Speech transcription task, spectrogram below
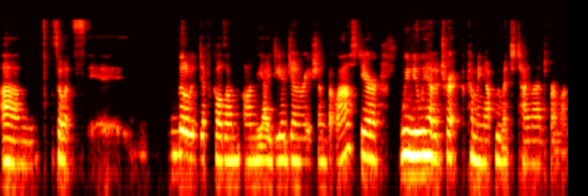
um, so it's a little bit difficult on on the idea generation but last year we knew we had a trip coming up we went to thailand for a month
